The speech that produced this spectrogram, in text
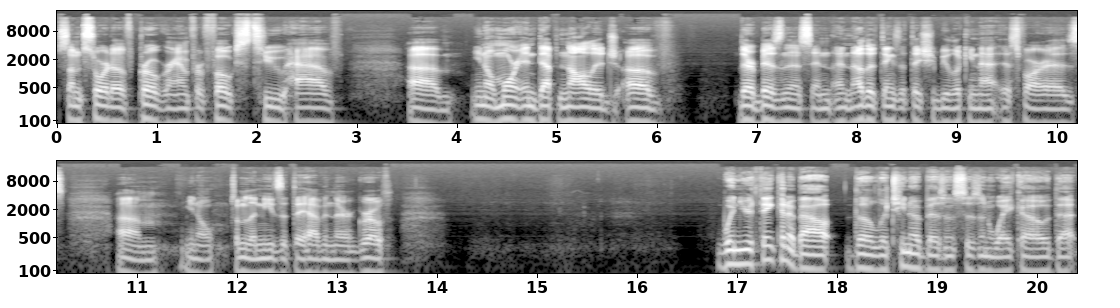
some sort of program for folks to have um, you know, more in depth knowledge of their business and, and other things that they should be looking at as far as, um, you know, some of the needs that they have in their growth. When you're thinking about the Latino businesses in Waco that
